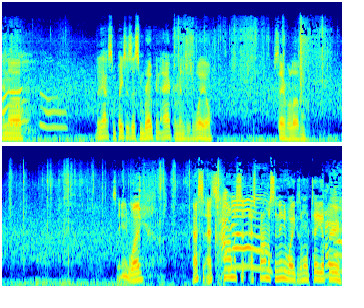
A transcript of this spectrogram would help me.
And uh they got some pieces of some broken Ackermans as well. Several of them. So anyway, that's that's promising that's promising anyway, because I'm gonna tell you up there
